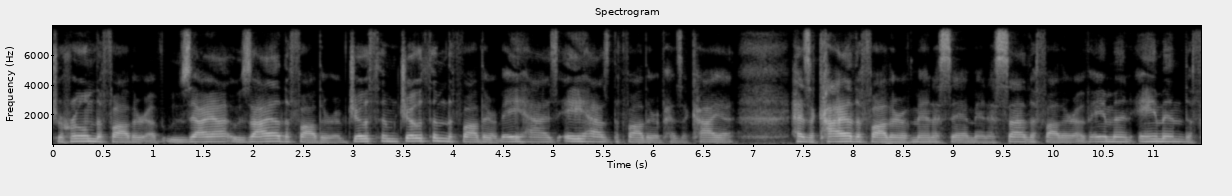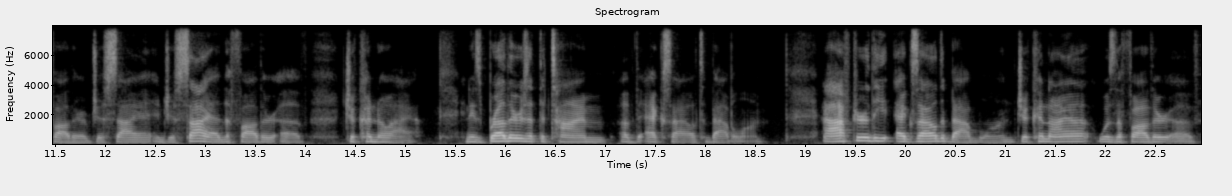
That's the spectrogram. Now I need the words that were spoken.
Jehoram, the father of Uzziah, Uzziah, the father of Jotham, Jotham, the father of Ahaz, Ahaz, the father of Hezekiah, Hezekiah, the father of Manasseh, Manasseh, the father of Amon, Amon, the father of Josiah, and Josiah, the father of Jeconiah, and his brothers at the time of the exile to Babylon. After the exile to Babylon, Jeconiah was the father of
